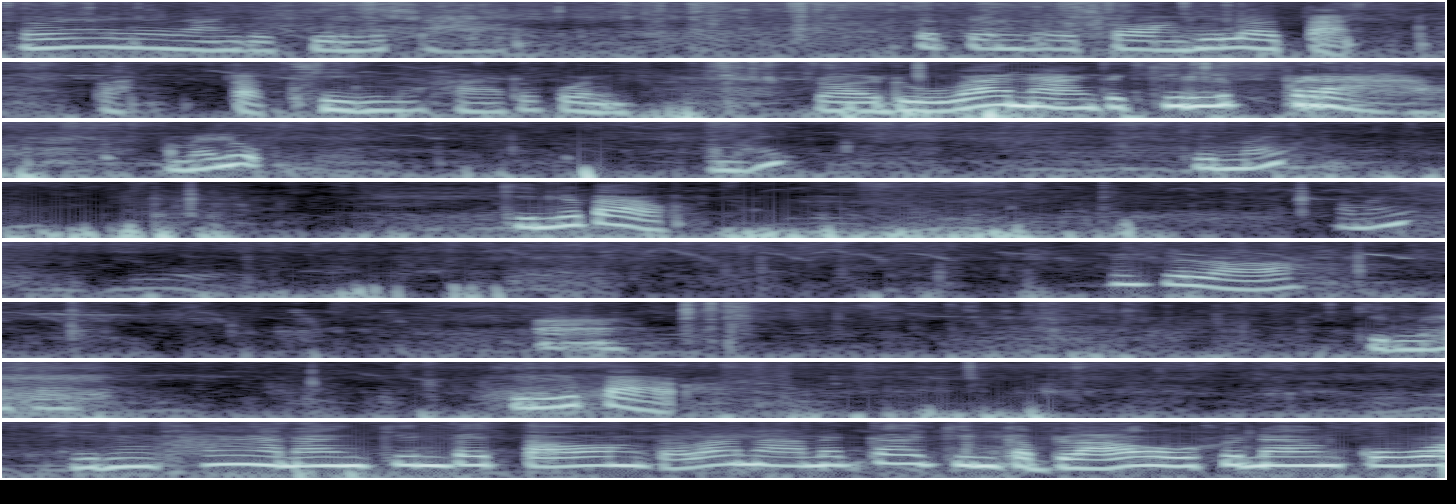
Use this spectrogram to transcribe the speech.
แล้วนางจะกินหรือเปล่า จะเป็นใบตองที่เราตัดตัดตัดทิ้งนะคะ ทุกคน รอดูว่านางจะกินหรือเปล่า เอาไหมลูก เอาไหม กินไหม กินหรือเปล่า เอาไหม ไม่กินเหรอ อะ กินไหมคะ กินหรือเปล่า กินค่ะนางกินใบตอง แต่ว่านางไม่กล้ากินกับเรา คือนางกลัว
